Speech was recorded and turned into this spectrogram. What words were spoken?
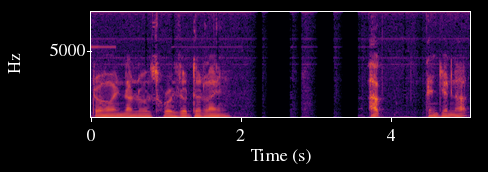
Draw another horizontal line tangent arc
